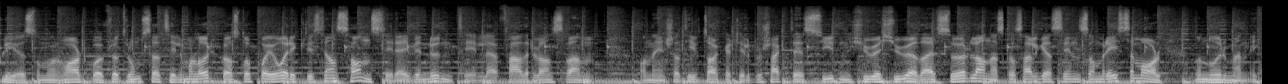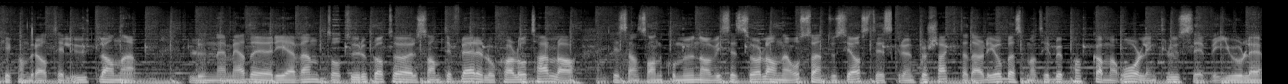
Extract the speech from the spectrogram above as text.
Flyet som normalt går fra Tromsø til Mallorca, stoppa i år i Kristiansand, sier Eivind Lund til Fædrelandsvennen. Han er initiativtaker til prosjektet Syden 2020, der Sørlandet skal selges inn som reisemål når nordmenn ikke kan dra til utlandet. Lund er medeier i event- og turoperatør samt i flere lokale hoteller. Kristiansand kommune og Visit Sørlandet er også entusiastisk rundt prosjektet, der det jobbes med å tilby pakker med all inclusive i juli.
